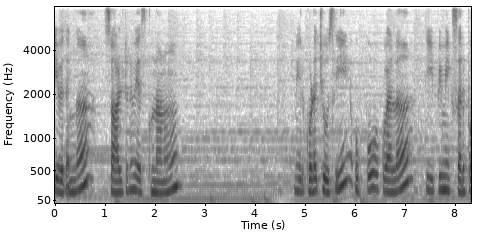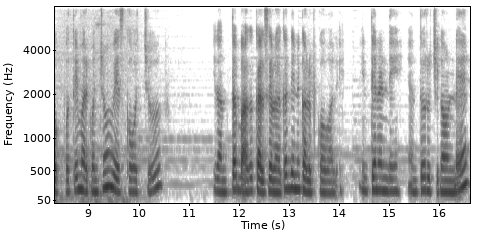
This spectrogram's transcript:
ఈ విధంగా సాల్ట్ని వేసుకున్నాను. మీరు కూడా చూసి ఉప్పు ఒకవేళ తీపి మీకు సరిపోకపోతే మరి కొంచెం వేసుకోవచ్చు. ఇదంతా బాగా కలిసేలాగా దీన్ని కలుపుకోవాలి. ఇంతేనండి. ఎంతో రుచిగా ఉండే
